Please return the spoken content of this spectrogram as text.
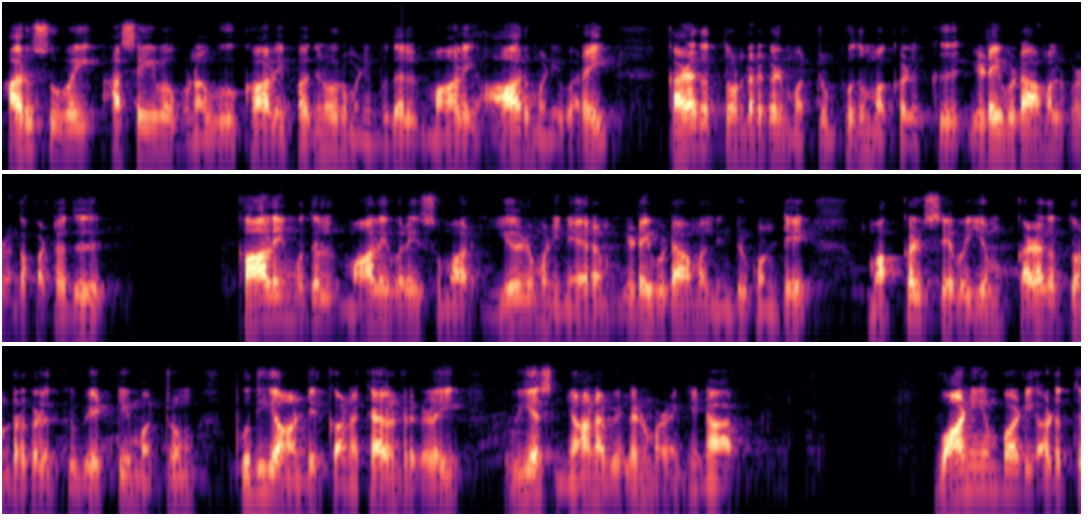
அறுசுவை அசைவ உணவு காலை பதினோரு மணி முதல் மாலை ஆறு மணி வரை கழகத் தொண்டர்கள் மற்றும் பொதுமக்களுக்கு இடைவிடாமல் வழங்கப்பட்டது. காலை முதல் மாலை வரை சுமார் ஏழு மணி நேரம் இடைவிடாமல் நின்று கொண்டே மக்கள் சேவையும் கழகத் தொண்டர்களுக்கு வேட்டி மற்றும் புதிய ஆண்டிற்கான கேலண்டர்களை வி எஸ் ஞானவேலன் வழங்கினார். வாணியம்பாடி அடுத்த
